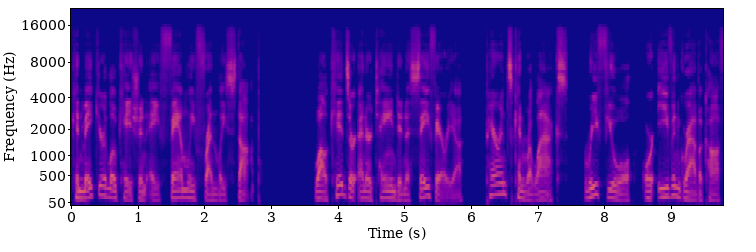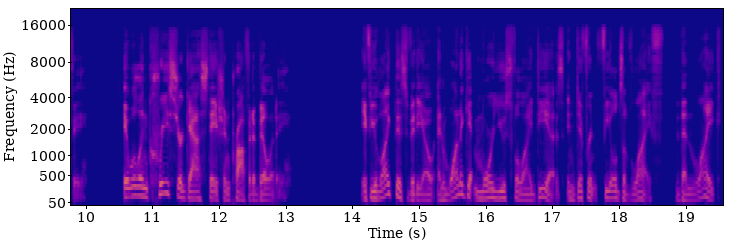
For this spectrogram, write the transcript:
can make your location a family-friendly stop. While kids are entertained in a safe area, parents can relax refuel, or even grab a coffee. It will increase your gas station profitability. If you like this video and want to get more useful ideas in different fields of life, then like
